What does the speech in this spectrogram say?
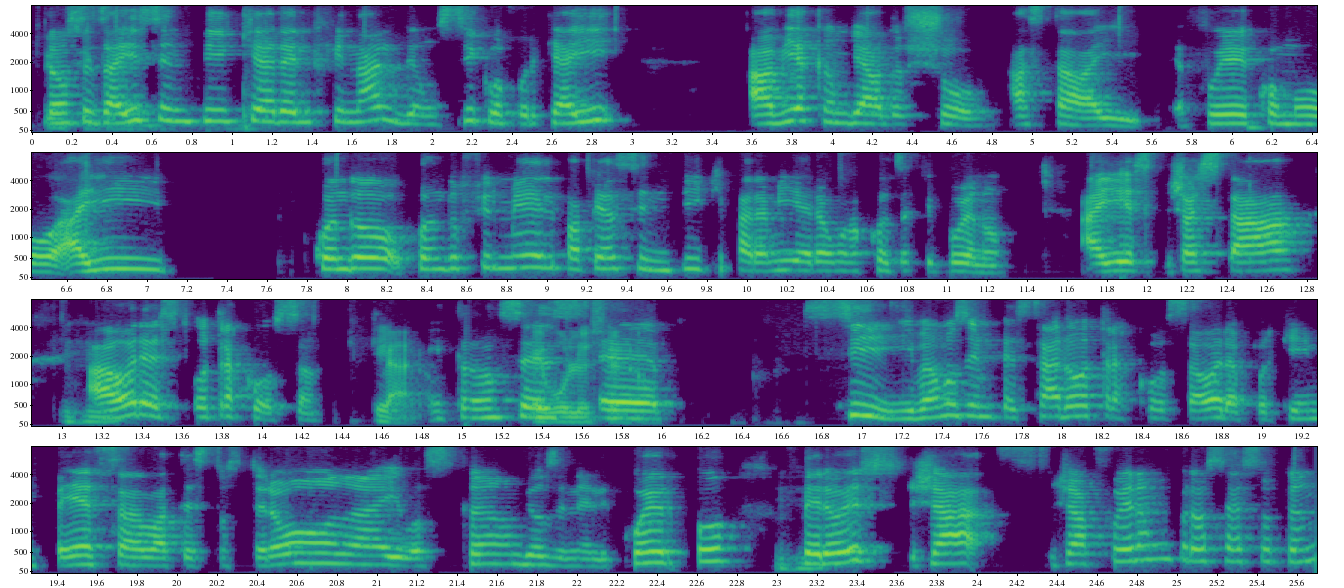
Entonces ahí sentí que era el final de un ciclo, porque ahí había cambiado yo hasta ahí. Fue como ahí quando quando firmei o papel senti que para mim era uma coisa que bueno aí já está uhum. agora é outra coisa claro então eh, sí, y vamos a empezar otra cosa ahora, porque empieza la testosterona y los cambios en el cuerpo, uh -huh. pero es, ya, ya fuera un proceso tan,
